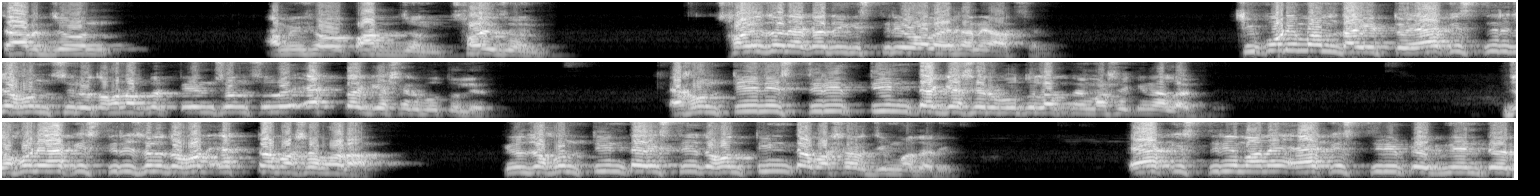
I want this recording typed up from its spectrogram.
চারজন, আমি সহ পাঁচজন, ছয়জন। ছয়জন একাধিক স্ত্রীওয়ালা এখানে আছেন। কি পরিমাণ দায়িত্ব? এক স্ত্রী যখন ছিল, তখন আপনার টেনশন ছিল একটা গ্যাসের বোতলের। এখন তিন স্ত্রী, তিনটা গ্যাসের বোতল আপনার মাসে কিনা লাগবে। যখন এক স্ত্রী ছিল, তখন একটা বাসা ভাড়া। কিন্তু যখন তিনটা স্ত্রী, তখন তিনটা বাসার জিম্মাদারি। এক স্ত্রী মানে এক স্ত্রী প্রেগনেন্টের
